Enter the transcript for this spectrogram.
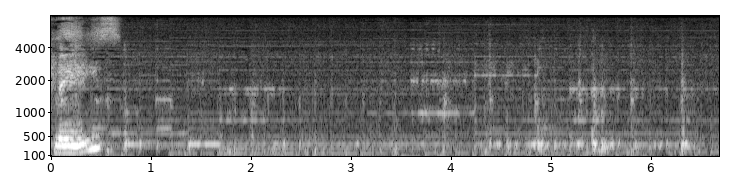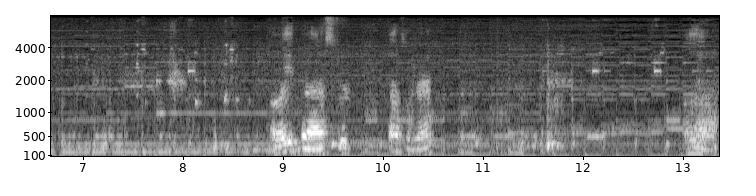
please. Oh, you bastard. That's okay. Ugh.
